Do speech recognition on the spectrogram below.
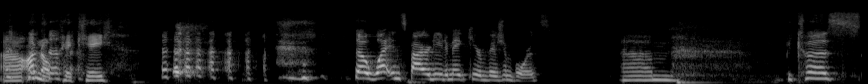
uh, I'm not picky. So, what inspired you to make your vision boards? Um, because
